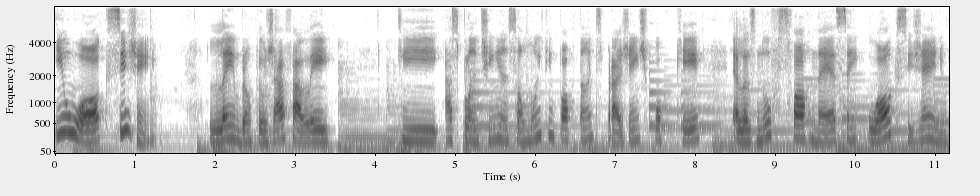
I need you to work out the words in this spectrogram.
e o oxigênio. Lembram que eu já falei que as plantinhas são muito importantes para a gente porque elas nos fornecem o oxigênio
